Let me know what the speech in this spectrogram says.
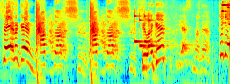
Say it again. Adashi, adashi. You like it? Yes, madam. Ta-da!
